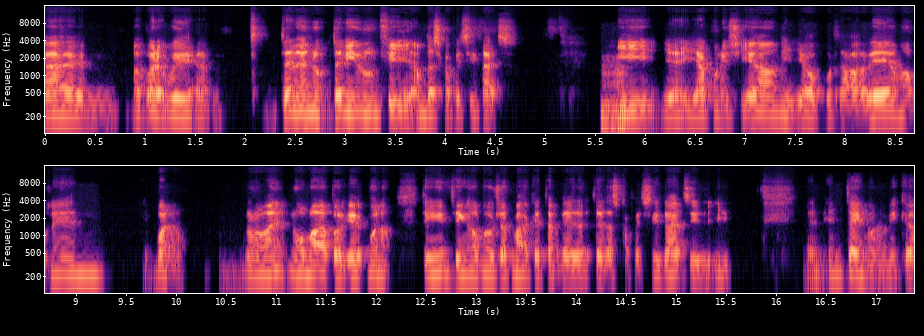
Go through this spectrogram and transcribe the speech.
eh, bueno, vull dir, tenen, tenien un fill amb discapacitats. Uh -huh. I ja, ja coneixíem i jo portava bé amb el nen. bueno, normalment, normal perquè, bueno, tinc, tinc el meu germà que també té discapacitats i, i entenc una mica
